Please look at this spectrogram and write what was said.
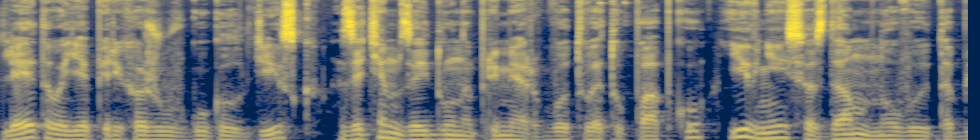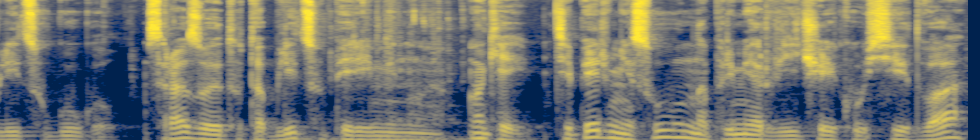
Для этого я перехожу в Google Диск, затем зайду, например, вот в эту папку и в ней создам новую таблицу Google. Сразу эту таблицу переименую. Окей, теперь внесу, например, в ячейку C2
